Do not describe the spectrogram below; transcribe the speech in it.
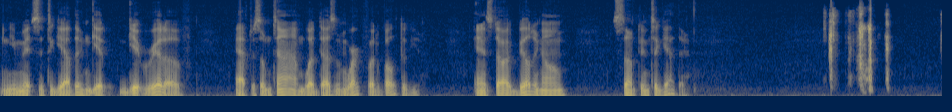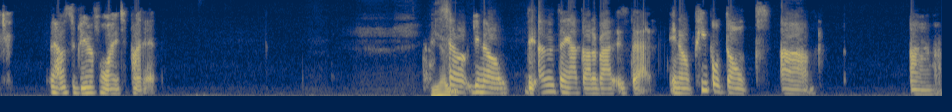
And you mix it together and get get rid of after some time what doesn't work for the both of you, and start building on something together. That was a beautiful way to put it. Yeah, So, you know, the other thing I thought about is that, you know, people don't um, uh,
